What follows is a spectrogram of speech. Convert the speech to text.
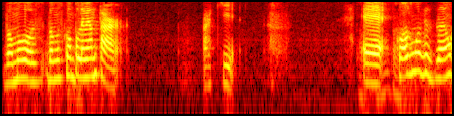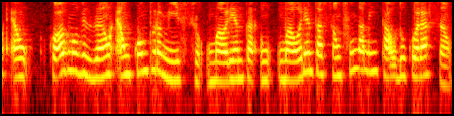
Vamos, vamos complementar aqui. Tá, é, tá. Cosmovisão é um cosmovisão é um compromisso, uma, orienta, uma orientação fundamental do coração.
